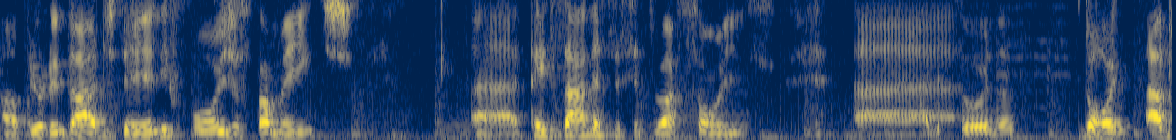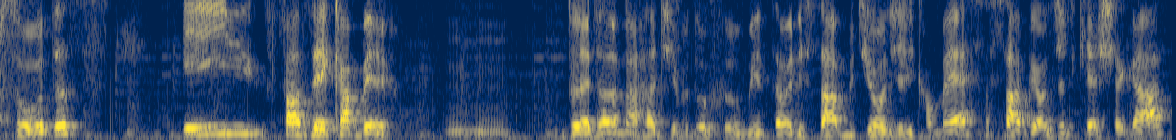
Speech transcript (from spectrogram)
a prioridade dele foi justamente uh, pensar nessas situações uh, absurdas, do, absurdas e fazer caber. Uhum durante a narrativa do filme. Então ele sabe de onde ele começa, sabe onde ele quer chegar,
